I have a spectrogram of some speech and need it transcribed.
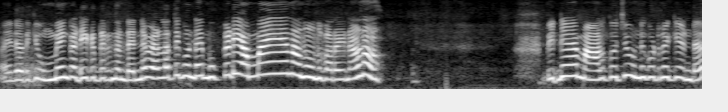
അതിന്റെ ഇടയ്ക്ക് ഉമ്മയും കടിയൊക്കെ തരുന്നുണ്ട്. എന്നെ വെള്ളത്തിൽ കൊണ്ടുപോയി മുക്കടി അമ്മേന്നാണോ എന്ന് പറയുന്നാണോ പിന്നെ മാൾക്കൊച്ചു ഉണ്ണിക്കുട്ടനൊക്കെ ഉണ്ട്.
